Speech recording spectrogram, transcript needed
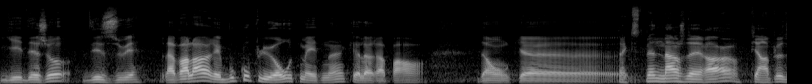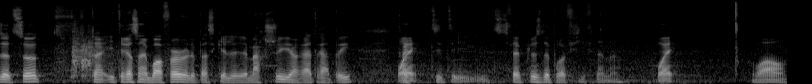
il est déjà désuet. La valeur est beaucoup plus haute maintenant que le rapport. Donc, euh, Fait que tu te mets une marge d'erreur, puis en plus de ça, tu- il te reste un buffer là, parce que le marché il a rattrapé. Ouais. tu te fais plus de profit finalement. ouais. Wow.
